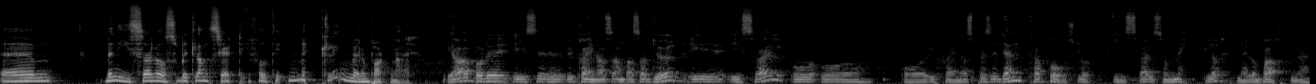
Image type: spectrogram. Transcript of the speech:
Men Israel har også blitt lansert i forhold til mekling mellom partene her. Ja, både Ukrainas ambassadør i Israel og, og, og, Ukrainas president har foreslått Israel som mekler mellom partene.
